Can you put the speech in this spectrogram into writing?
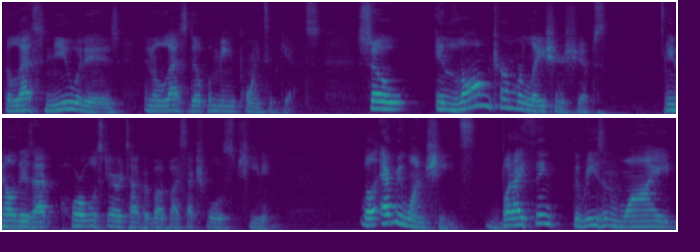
the less new it is, and the less dopamine points it gets. So, in long term relationships, you know, there's that horrible stereotype about bisexuals cheating. Well, everyone cheats, but I think the reason why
